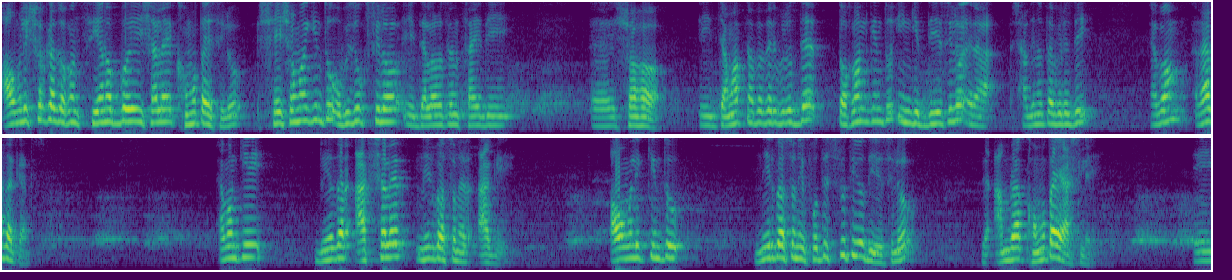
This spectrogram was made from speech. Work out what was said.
আওয়ামী লীগ সরকার যখন ছিয়ানব্বই সালে ক্ষমতায় ছিল, সেই সময় কিন্তু অভিযোগ ছিল এই দেলার হোসেন সাইদি সহ এই জামাত নেতাদের বিরুদ্ধে তখন কিন্তু ইঙ্গিত দিয়েছিল এরা স্বাধীনতা বিরোধী এবং রাজাকার। এমনকি দু হাজার আট সালের নির্বাচনের আগে আওয়ামী লীগ কিন্তু নির্বাচনী প্রতিশ্রুতিও দিয়েছিল যে আমরা ক্ষমতায় আসলে এই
